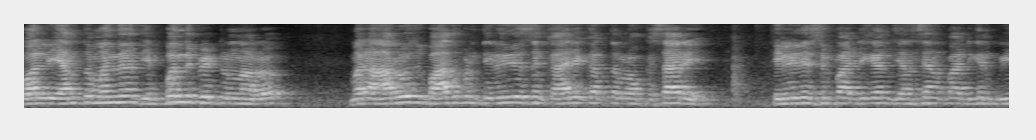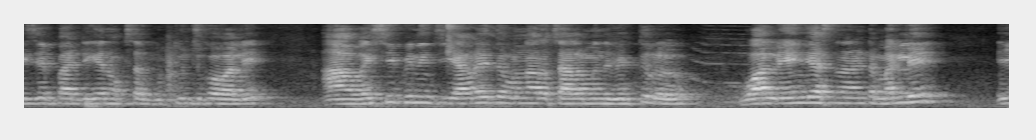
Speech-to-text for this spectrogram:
వాళ్ళు ఎంతమంది అయితే ఇబ్బంది పెట్టున్నారో మరి ఆ రోజు బాధపడిన తెలుగుదేశం కార్యకర్తలను ఒకసారి తెలుగుదేశం పార్టీ కానీ జనసేన పార్టీ కానీ బీజేపీ పార్టీ కానీ ఒకసారి గుర్తుంచుకోవాలి. ఆ వైసీపీ నుంచి ఎవరైతే ఉన్నారో చాలామంది వ్యక్తులు వాళ్ళు ఏం చేస్తున్నారంటే మళ్ళీ ఈ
